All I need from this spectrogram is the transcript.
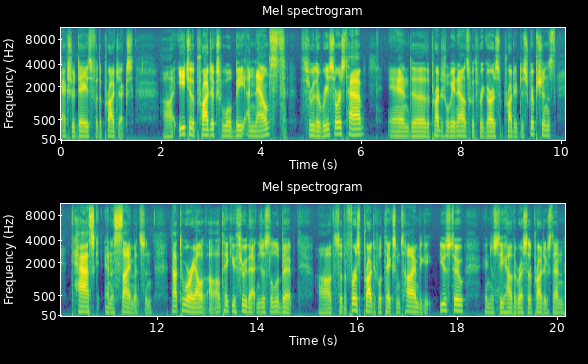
extra days for the projects. Uh, each of the projects will be announced through the resource tab and uh, the projects will be announced with regards to project descriptions, tasks, and assignments. And not to worry, I'll, I'll take you through that in just a little bit. Uh, so the first project will take some time to get used to and you'll see how the rest of the projects then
